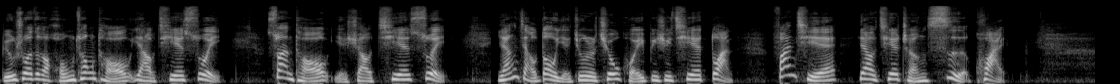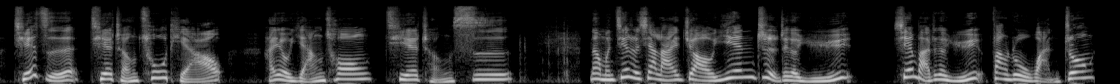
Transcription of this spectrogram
比如说这个红葱头要切碎，蒜头也需要切碎。羊角豆也就是秋葵必须切断，番茄要切成四块，茄子切成粗条，还有洋葱切成丝。那我们接着下来就要腌制这个鱼，先把这个鱼放入碗中，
